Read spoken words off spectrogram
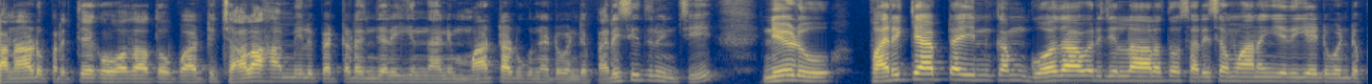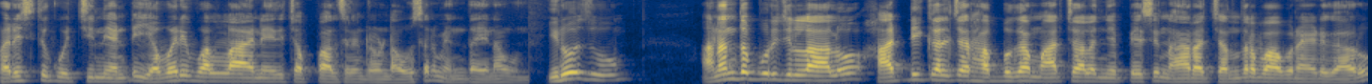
ఆనాడు ప్రత్యేక హోదాతో పాటు చాలా హామీలు పెట్టడం జరిగిందని మాట్లాడుకునేటువంటి పరిస్థితి నుంచి నేడు పర్ క్యాపిటల్ ఇన్కమ్ గోదావరి జిల్లాలతో సరిసమానంగా ఎదిగేటువంటి పరిస్థితికి వచ్చింది అంటే ఎవరి వల్ల అనేది చెప్పాల్సినటువంటి అవసరం ఎంతైనా ఉంది. ఈరోజు అనంతపూర్ జిల్లాలో హార్టికల్చర్ హబ్గా మార్చాలని చెప్పేసి నారా చంద్రబాబు నాయుడు గారు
